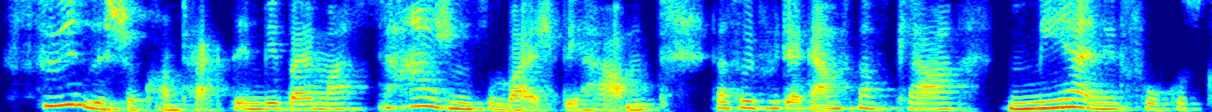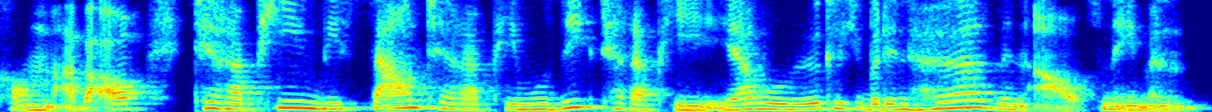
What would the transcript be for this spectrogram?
physische Kontakt, den wir bei Massagen zum Beispiel haben, das wird wieder ganz, ganz klar mehr in den Fokus kommen. Aber auch Therapien wie Soundtherapie, Musiktherapie, ja, wo wir wirklich über den Hörsinn aufnehmen hm,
